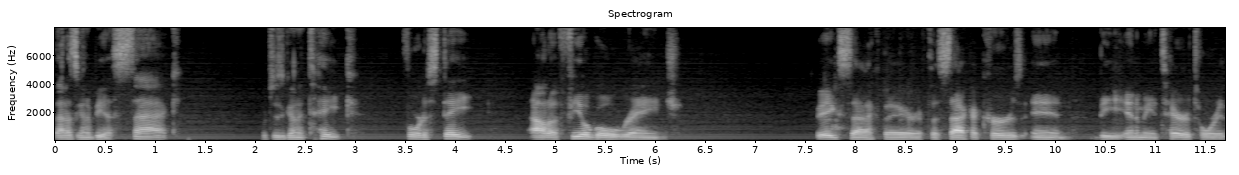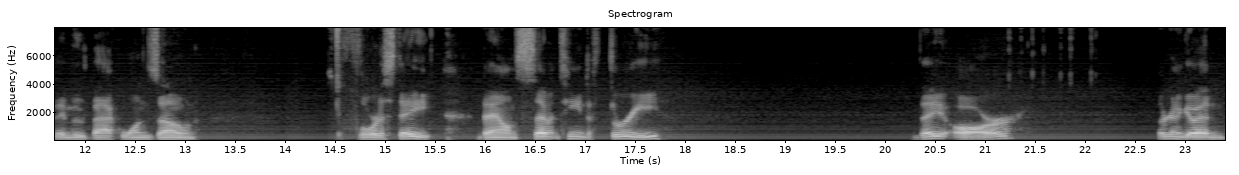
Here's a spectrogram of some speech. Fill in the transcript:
That is going to be a sack, which is going to take Florida State out of field goal range. Big sack there. If the sack occurs in the enemy territory, they move back one zone. So Florida State down 17 to 3. They are they're going to go ahead and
